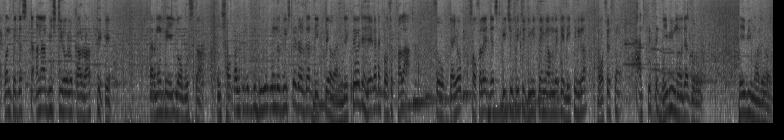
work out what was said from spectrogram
এখন তো জাস্ট টানা বৃষ্টি হলো কাল রাত থেকে। তার মধ্যে এই অবস্থা। এই সকাল থেকে যদি দূর পর্যন্ত বৃষ্টি হয় তাহলে দেখতে হবে না। দেখতে পাচ্ছেন জায়গাটা কত খালা। তো যাই হোক সকালে জাস্ট কিছু কিছু জিনিস আমি আমাদেরকে দেখিয়ে দিলাম। বর্ষার সময় আজকে তো হেভি মজা করব। হেভি মজা হবে।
